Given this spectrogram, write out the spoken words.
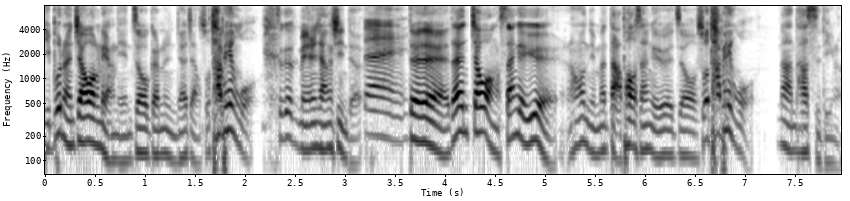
你不能交往两年之后跟人家讲说他骗我，这个没人相信的。对对对，但交往三个月，然后你们打炮三个月之后说他骗我。那他死定了，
